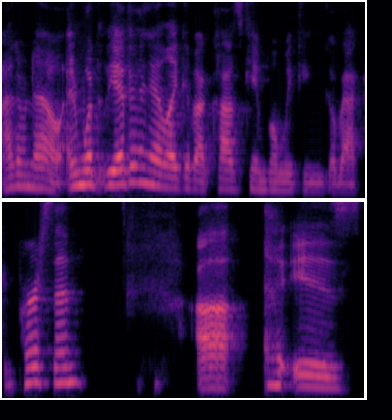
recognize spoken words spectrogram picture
I don't know. And what the other thing I like about Cause Camp when we can go back in person uh, is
